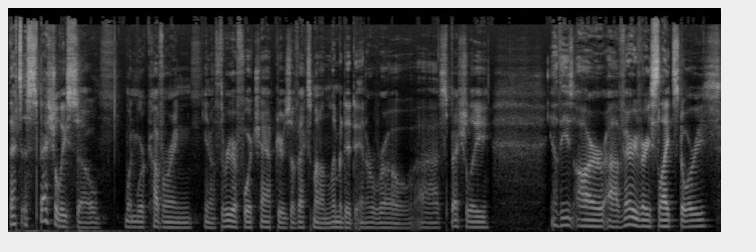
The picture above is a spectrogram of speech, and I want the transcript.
that's especially so when we're covering, you know, three or four chapters of X Men Unlimited in a row. Uh, especially, you know, these are uh, very, very slight stories.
